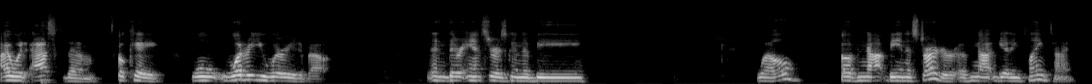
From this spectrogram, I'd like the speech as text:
I would ask them, okay, well what are you worried about? And their answer is going to be well, of not being a starter, of not getting playing time.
